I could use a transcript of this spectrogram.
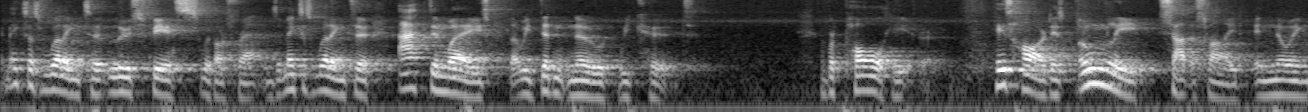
it makes us willing to lose face with our friends. It makes us willing to act in ways that we didn't know we could. And for Paul here, his heart is only satisfied in knowing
